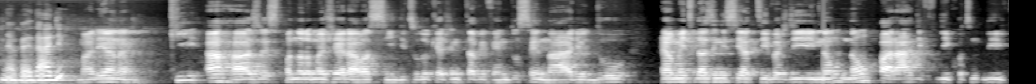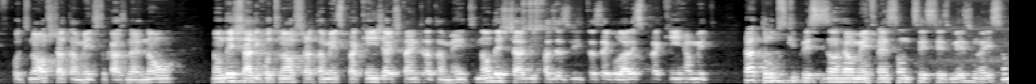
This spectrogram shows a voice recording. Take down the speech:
Não é verdade? Mariana, que arrasa esse panorama geral, assim, de tudo que a gente está vivendo, do cenário, do realmente das iniciativas de não, não parar de, de, de continuar os tratamentos, no caso, né? não, não deixar de continuar os tratamentos para quem já está em tratamento, não deixar de fazer as visitas regulares para quem realmente para todos que precisam realmente, né? São de seis, seis meses, não é isso?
